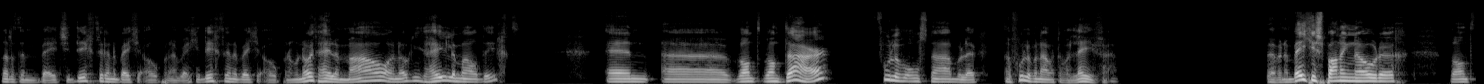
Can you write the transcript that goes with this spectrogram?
dat het een beetje dichter en een beetje open, een beetje dichter en een beetje open. Maar nooit helemaal en ook niet helemaal dicht. En, uh, want, want daar voelen we ons namelijk, dan voelen we namelijk dat we leven. We hebben een beetje spanning nodig, want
